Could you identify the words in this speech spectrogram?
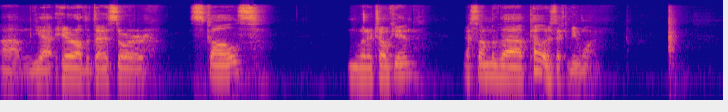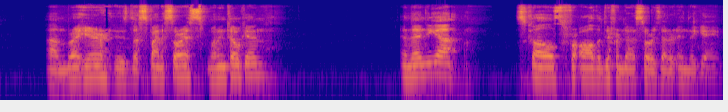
Um, you got here all the dinosaur skulls, winner token. Got some of the pillars that can be won. Um, right here is the Spinosaurus winning token. And then you got skulls for all the different dinosaurs that are in the game.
